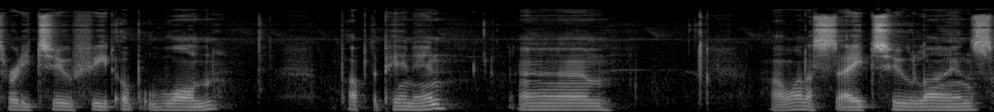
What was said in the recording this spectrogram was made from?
32 feet up one. Pop the pin in. Um, I want to say two lines.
